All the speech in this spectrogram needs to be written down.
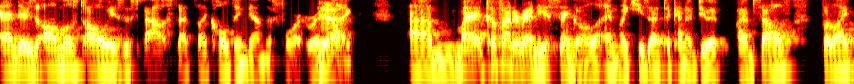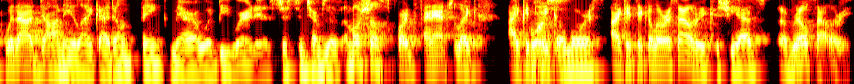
and there's almost always a spouse that's like holding down the fort, right? Yeah. Like um, my co-founder Randy is single and like he's had to kind of do it by himself. But like without Donnie, like I don't think Merit would be where it is. Just in terms of emotional support, financial. Like I could take a lower, I could take a lower salary because she has a real salary.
